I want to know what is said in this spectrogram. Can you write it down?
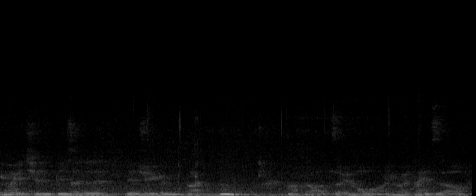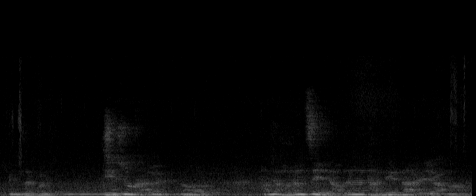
因为以前比赛就是连续一个礼拜，嗯，然后到了最后啊，因为他也知道比赛快结束了对，然后他就好像自己好像在谈恋爱一样啊，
